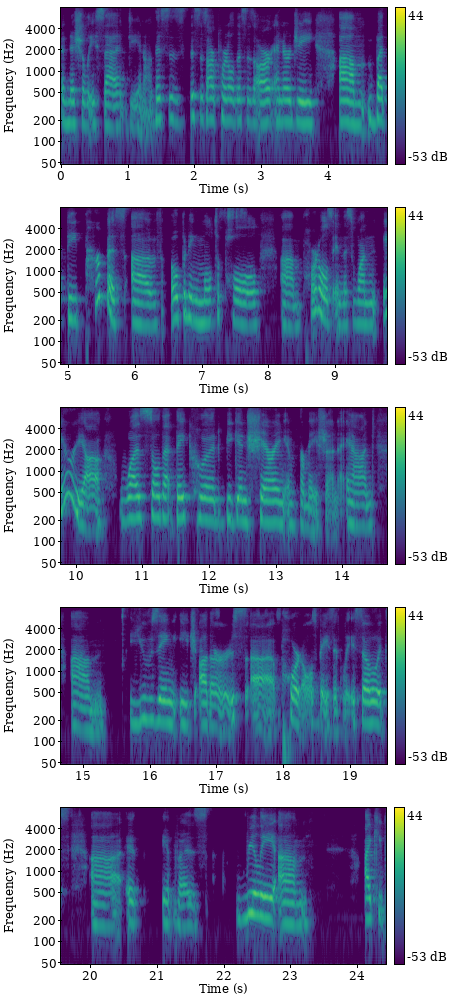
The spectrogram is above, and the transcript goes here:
initially said you know this is this is our portal this is our energy. Um, but the purpose of opening multiple um, portals in this one area was so that they could begin sharing information and um, using each other's uh, portals basically. So it's uh, it it was really um, I keep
